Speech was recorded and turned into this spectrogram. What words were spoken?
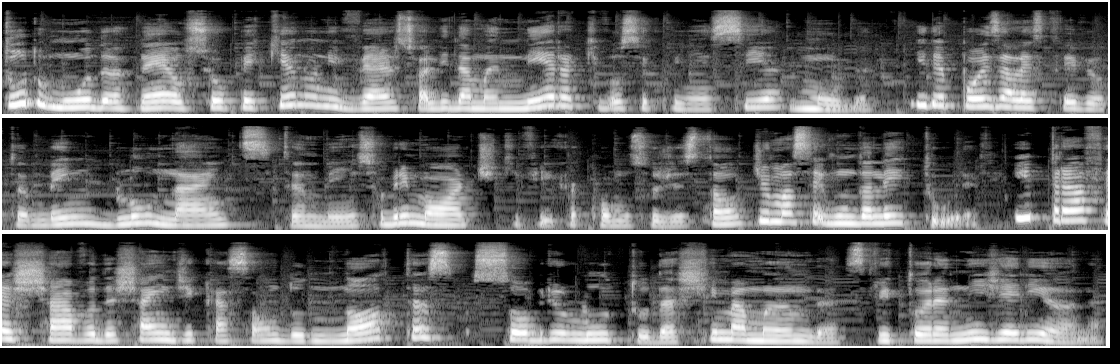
tudo muda, né? O seu pequeno universo ali da maneira que você conhecia muda. E depois ela escreveu também Blue Nights, também sobre morte, que fica como sugestão de uma segunda leitura. E para fechar, vou deixar a indicação do Notas sobre o Luto da Chimamanda, escritora nigeriana.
